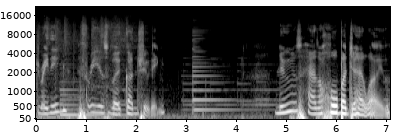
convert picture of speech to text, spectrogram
draining, three is the gun shooting. News has a whole bunch of headlines.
